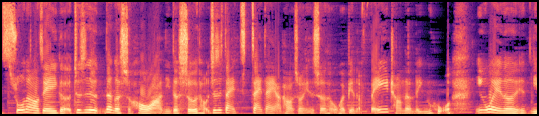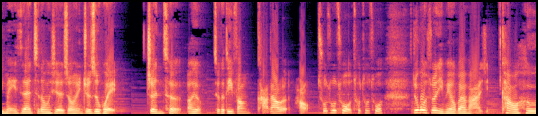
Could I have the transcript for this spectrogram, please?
说到这一个，就是那个时候啊，你的舌头就是在在戴牙套的时候，你的舌头会变得非常的灵活，因为呢，你每一次在吃东西的时候，你就是会侦测，哎呦，这个地方卡到了，好，搓搓搓搓搓搓。如果说你没有办法靠喝，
